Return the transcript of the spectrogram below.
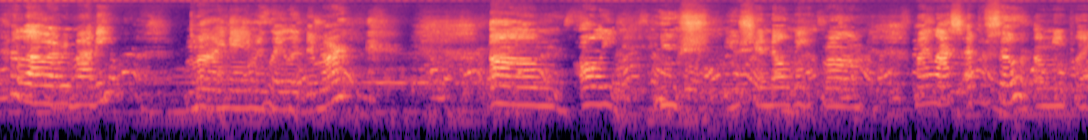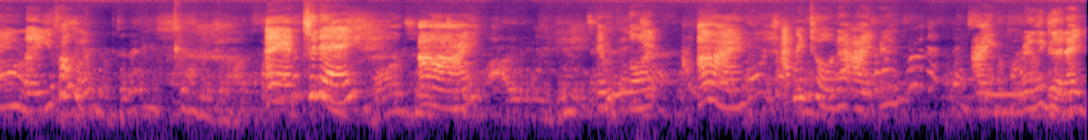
Hello, everybody. My name is Laila Denmark. Um, all you sh you should know me from my last episode of me playing the euphonium. And today, I am going. I have been told that I've been. I'm really good at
